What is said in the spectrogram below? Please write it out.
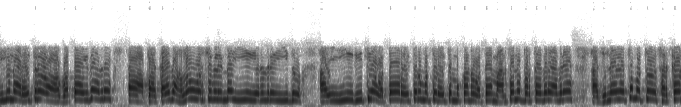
ಇಲ್ಲಿನ ರೈತರು ಒತ್ತಾಯ ಇದೆ. ಆದ್ರೆ ಕಳೆದ ಹಲವು ವರ್ಷಗಳಿಂದ ಈ ಏನಂದ್ರೆ ಇದು ಈ ರೀತಿಯ ಒತ್ತಾಯ ರೈತರು ಮತ್ತು ರೈತ ಮುಖಂಡರು ಒತ್ತಾಯ ಮಾಡ್ತಾನೆ ಬರ್ತಾ ಇದ್ದಾರೆ. ಆದ್ರೆ ಆ ಜಿಲ್ಲಾಡಳಿತ ಮತ್ತು ಸರ್ಕಾರ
